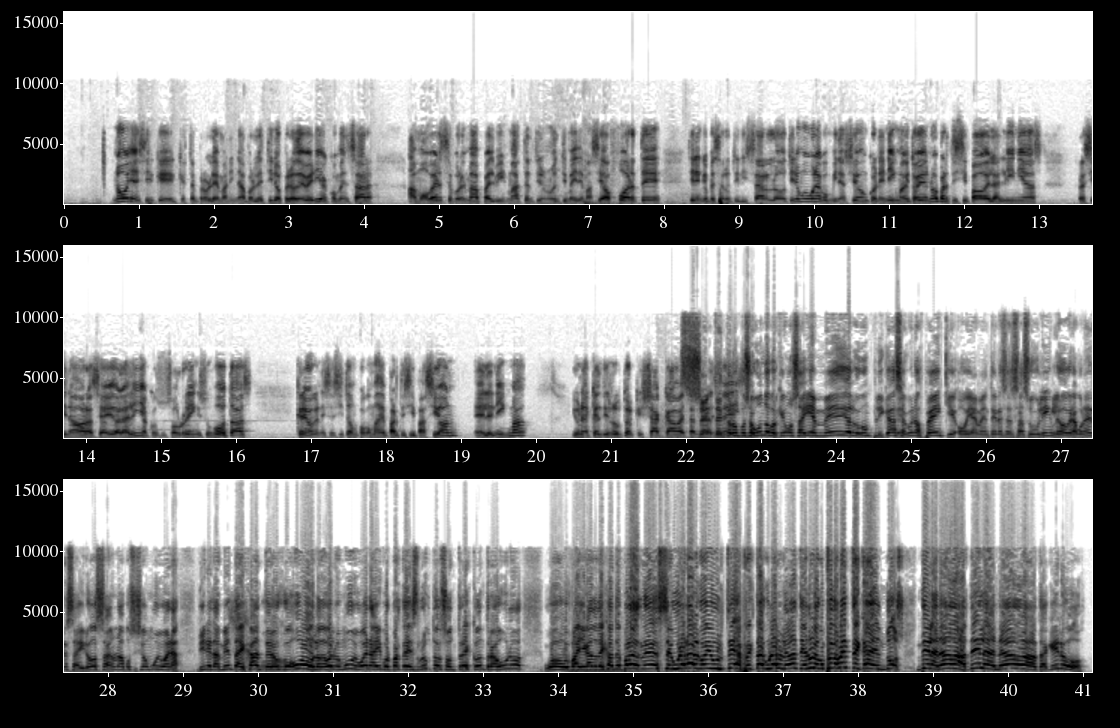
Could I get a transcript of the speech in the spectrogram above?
no voy a decir que, que está en problemas ni nada por el estilo, pero debería comenzar a moverse por el mapa. El Beastmaster tiene un ultimate demasiado fuerte tienen que empezar a utilizarlo. Tiene muy buena combinación con Enigma, que todavía no ha participado de las líneas. Recién ahora se ha ido a las líneas con su Soul Ring y sus botas. Creo que necesita un poco más de participación el Enigma. Y una el Disruptor, que ya acaba de estar Te interrumpo un segundo porque vemos ahí en medio algo complicado. ¿Eh? Algunos Pain, que obviamente gracias a su Blink logra poner esa Airosa en una posición muy buena. Viene también Tai Hunter, ojo. ¡Wow! Lo devuelve muy buena ahí por parte de Disruptor. Son 3 contra 1. ¡Wow! Va llegando Tai Hunter para asegurar algo. Ahí ultea espectacular. Lo levanta de nula completamente. Caen dos. De la nada, de la nada, taquero.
